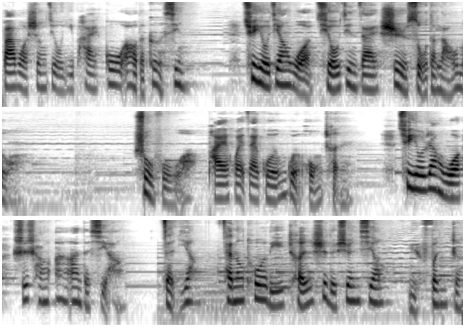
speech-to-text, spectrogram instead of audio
把我生就一派孤傲的个性，却又将我囚禁在世俗的牢笼，束缚我徘徊在滚滚红尘，却又让我时常暗暗的想，怎样才能脱离尘世的喧嚣与纷争？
